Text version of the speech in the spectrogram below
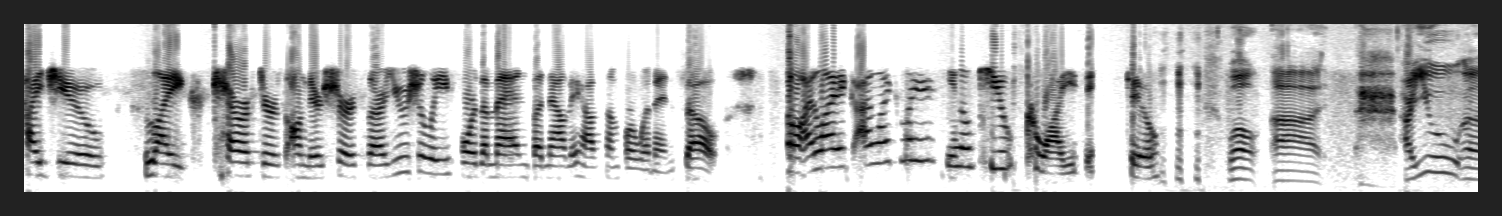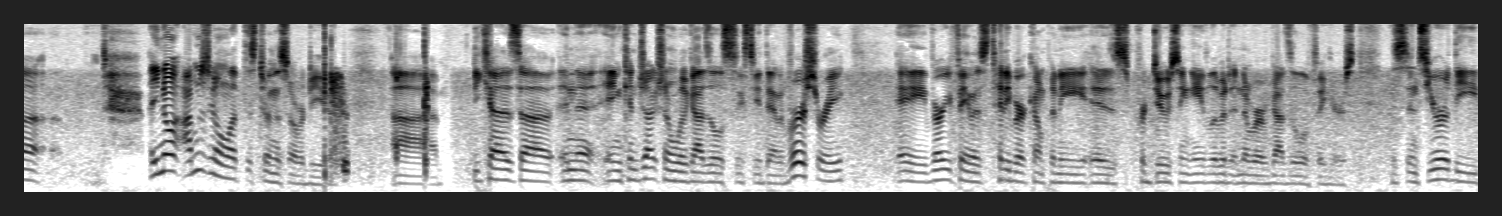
kaiju like characters on their shirts that are usually for the men, but now they have some for women. So Oh, I like I like my you know cute kawaii thing too. well, uh, are you? Uh, you know, what? I'm just gonna let this turn this over to you, uh, because uh, in the, in conjunction with Godzilla's 60th anniversary, a very famous teddy bear company is producing a limited number of Godzilla figures. Since you're the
